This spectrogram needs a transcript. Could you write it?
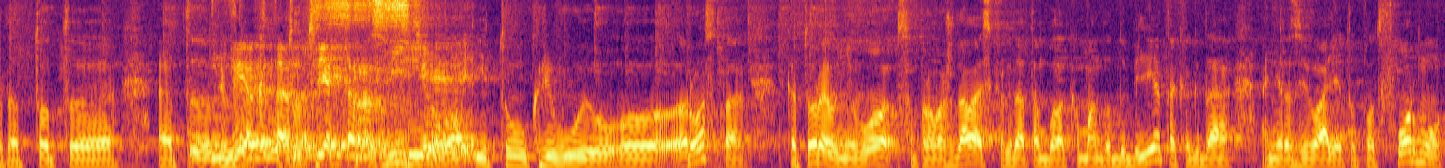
это, тот, э, вектор, тот вектор развития силу. и ту кривую роста, которая у него сопровождалась, когда там была команда до билета, когда они развивали эту платформу.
